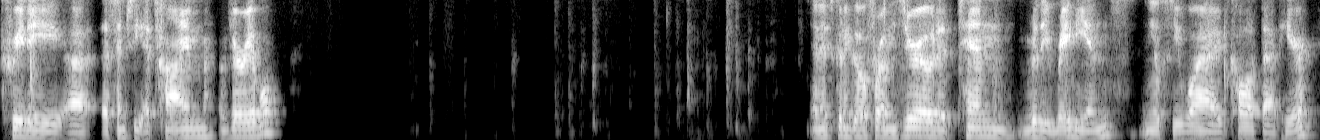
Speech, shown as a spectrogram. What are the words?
create a uh, essentially a time variable. And it's going to go from 0 to 10 really radians, and you'll see why I call it that here.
